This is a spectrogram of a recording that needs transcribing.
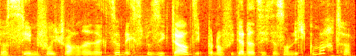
Du hast den furchtbaren in Sektion X besiegt. Da sieht man auch wieder, dass ich das noch nicht gemacht habe.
